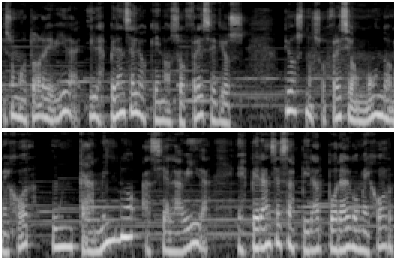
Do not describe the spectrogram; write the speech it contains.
es un motor de vida. Y la esperanza es lo que nos ofrece Dios. Dios nos ofrece un mundo mejor, un camino hacia la vida. Esperanza es aspirar por algo mejor,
